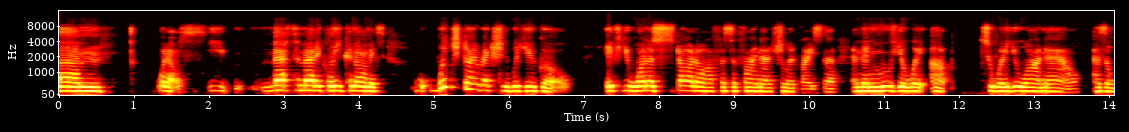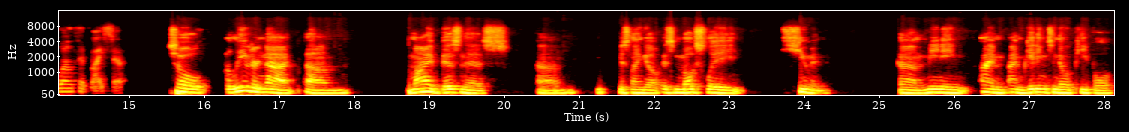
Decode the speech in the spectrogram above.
um, what else? E- mathematical economics. W- which direction would you go if you want to start off as a financial advisor and then move your way up to where you are now as a wealth advisor? So, believe it or not, um, my business, um, Ms. Lango, is mostly human um, meaning I'm I'm getting to know people,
